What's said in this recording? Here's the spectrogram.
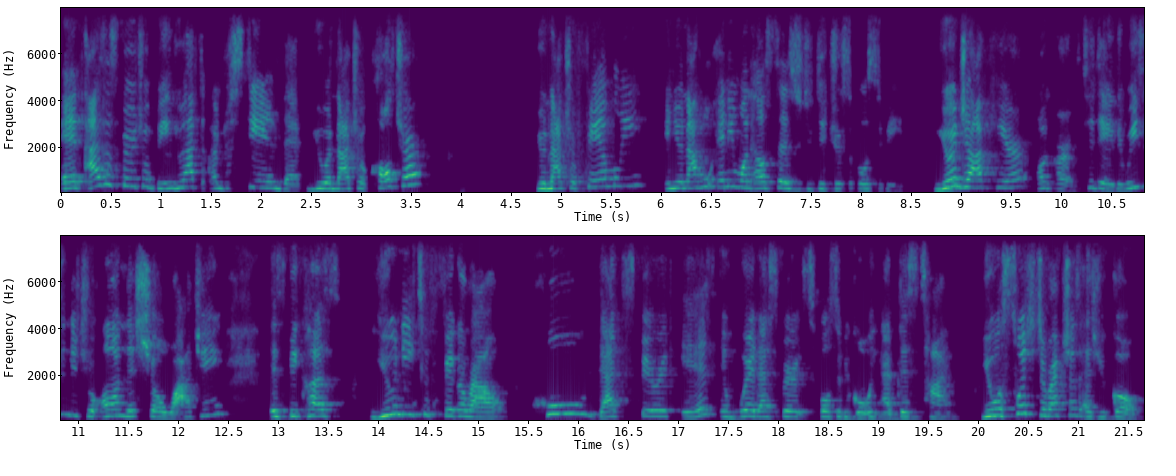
And as a spiritual being, you have to understand that you are not your culture, you're not your family, and you're not who anyone else says that you're supposed to be. Your job here on earth today, the reason that you're on this show watching is because you need to figure out who that spirit is and where that spirit is supposed to be going at this time. You will switch directions as you go.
